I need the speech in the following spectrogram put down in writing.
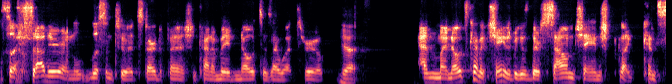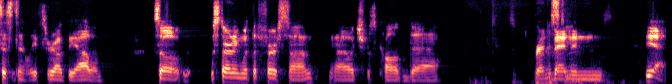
So I sat here and listened to it start to finish and kind of made notes as I went through. Yeah. And my notes kind of changed because their sound changed like consistently throughout the album. So starting with the first song, uh, which was called uh, Brennisteinn. Yeah,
